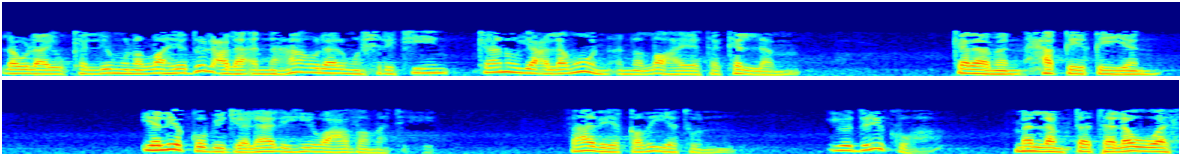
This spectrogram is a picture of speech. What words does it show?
لولا يكلمنا الله يدل على أن هؤلاء المشركين كانوا يعلمون أن الله يتكلم كلاما حقيقيا يليق بجلاله وعظمته. فهذه قضية يدركها من لم تتلوث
